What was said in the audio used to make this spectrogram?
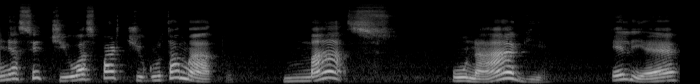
N-acetil-aspartil-glutamato. Mas o NAG, ele é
